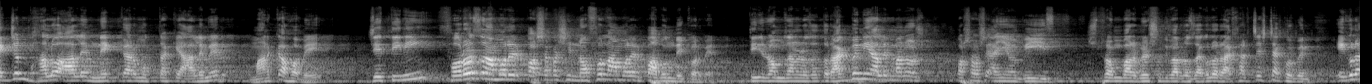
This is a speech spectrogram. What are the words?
একজন ভালো আলেম, নেককার মুক্তাকে আলেমের মার্কা হবে যে তিনি ফরজ আমলের পাশাপাশি নফল আমলের পাবন্দি করবেন। তিনি রমজান রোজা তো রাখবেনই আলেম মানুষ, পাশাপাশি আইএম বিজ, সোমবার, বৃহস্পতিবার রোজাগুলো রাখার চেষ্টা করবেন। এগুলো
